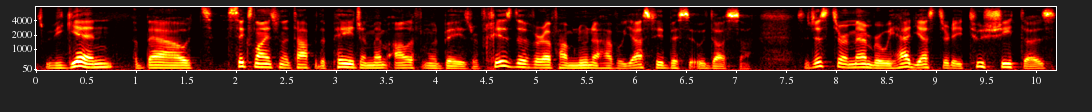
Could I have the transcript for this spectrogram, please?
So we begin about six lines from the top of the page on Mem Aleph Mud Beis. Rav Chisda v'Rav Hamnuna havu yasvi b'seudasa. So just to remember, we had yesterday two shitas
